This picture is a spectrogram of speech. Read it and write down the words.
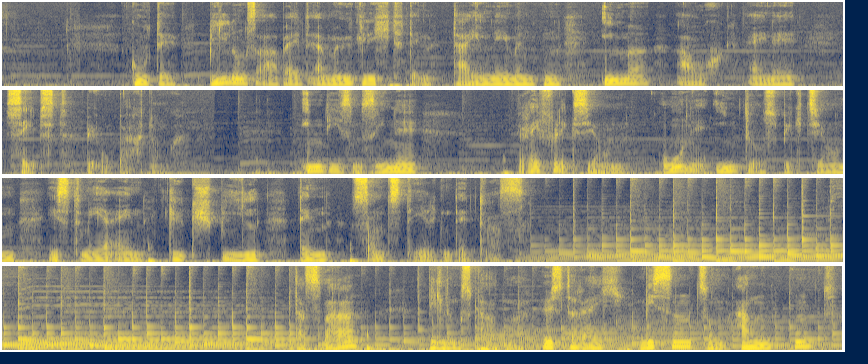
Gute Bildungsarbeit ermöglicht den Teilnehmenden immer auch eine Selbstbeobachtung. In diesem Sinne, Reflexion ohne Introspektion ist mehr ein Glücksspiel denn sonst irgendetwas. Das war Bildungspartner Österreich Wissen zum An- und.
